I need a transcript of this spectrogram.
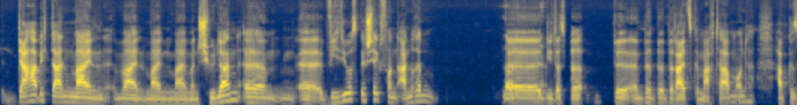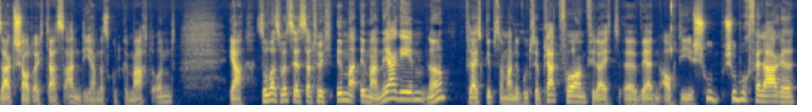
da habe ich dann meinen mein, mein, mein, mein Schülern ähm, äh, Videos geschickt von anderen, äh, ja. die das be, be, be, bereits gemacht haben und habe gesagt, schaut euch das an, die haben das gut gemacht. Und ja, sowas wird es jetzt natürlich immer, immer mehr geben. Ne? Vielleicht gibt es nochmal eine gute Plattform, vielleicht äh, werden auch die Schuh Schuhbuchverlage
